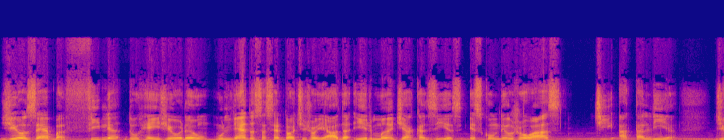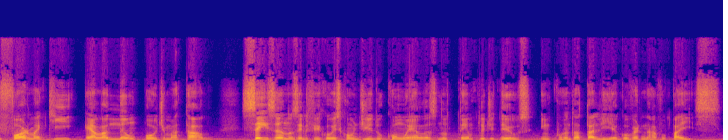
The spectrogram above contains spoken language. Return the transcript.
Jeozeba, filha do rei Jeorão, mulher do sacerdote Joiada e irmã de Acasias, escondeu Joás de Atalia, de forma que ela não pôde matá-lo. Seis anos ele ficou escondido com elas no templo de Deus, enquanto Atalia governava o país.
